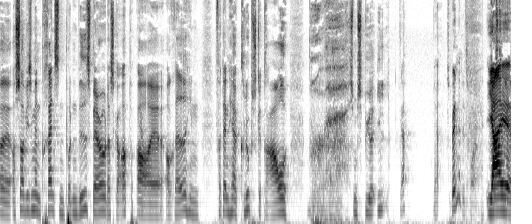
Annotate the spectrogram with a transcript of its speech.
Øh, og så er vi simpelthen prinsen på den hvide Sparrow, der skal op og, øh, og redde hende fra den her glupske drage, som spyrer ild. Spændende. Det tror jeg. Jeg,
